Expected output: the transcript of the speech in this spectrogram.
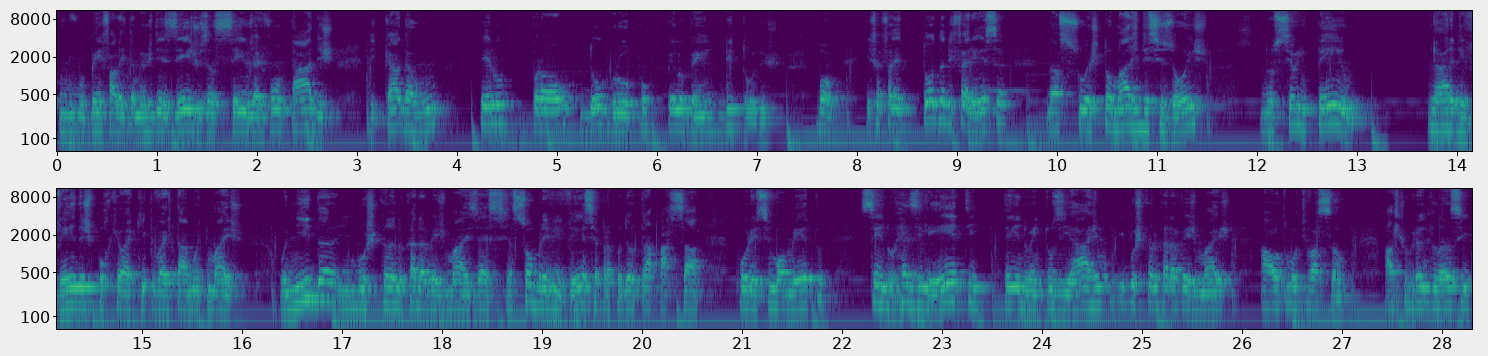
como bem falei também, os desejos, anseios, as vontades de cada um pelo prol do grupo, pelo bem de todos. Bom, isso vai fazer toda a diferença nas suas tomadas de decisões, no seu empenho na área de vendas, porque a equipe vai estar muito mais unida e buscando cada vez mais essa sobrevivência para poder ultrapassar por esse momento, sendo resiliente, tendo entusiasmo e buscando cada vez mais a automotivação. Acho que o grande lance,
